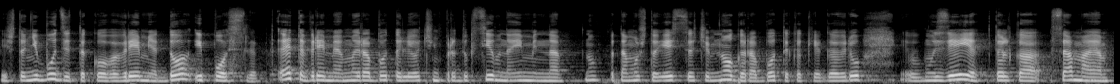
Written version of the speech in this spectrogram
И что не будет такого времени до и после. Это время мы работали очень продуктивно именно, ну, потому что есть очень много работы, как я говорю, в музее, только самое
